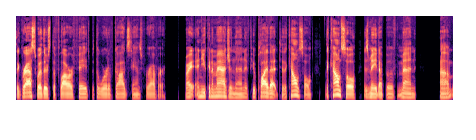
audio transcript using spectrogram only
The grass withers, the flower fades, but the word of God stands forever. Right? And you can imagine then, if you apply that to the council, the council is made up of men um,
